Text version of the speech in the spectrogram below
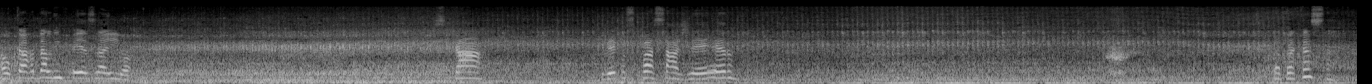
Olha o carro da limpeza aí, ó. Esse carro. Vê com os passageiros. Dá pra cansar.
